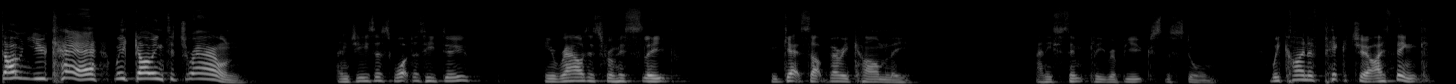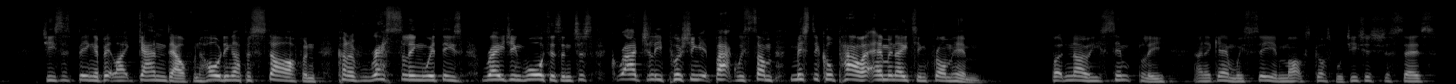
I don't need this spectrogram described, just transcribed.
don't you care? We're going to drown. And Jesus, what does he do? He rouses from his sleep, he gets up very calmly, and he simply rebukes the storm. We kind of picture, I think, Jesus being a bit like Gandalf and holding up a staff and kind of wrestling with these raging waters and just gradually pushing it back with some mystical power emanating from him. But no, he simply, and again, we see in Mark's gospel, Jesus just says,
